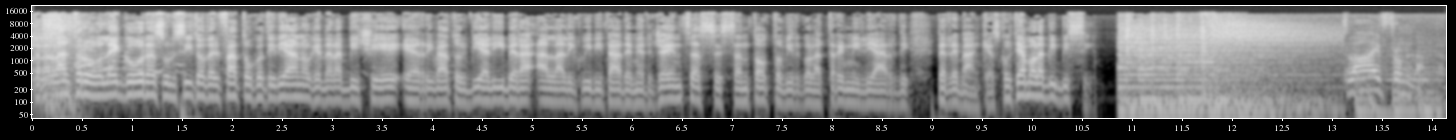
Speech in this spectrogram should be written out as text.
Tra l'altro leggo ora sul sito del Fatto Quotidiano che dalla BCE è arrivato il via libera alla liquidità d'emergenza, 68,3 miliardi per le banche. Ascoltiamo la BBC. Live from London.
